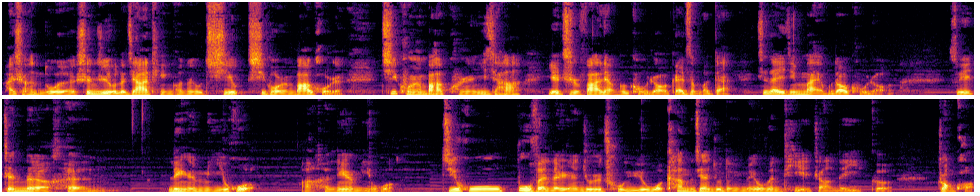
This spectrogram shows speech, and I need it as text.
还是很多的，甚至有的家庭可能有七七口人、八口人，七口人、八口人一家也只发两个口罩，该怎么戴？现在已经买不到口罩了，所以真的很令人迷惑啊，很令人迷惑。几乎部分的人就是处于我看不见就等于没有问题这样的一个状况。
